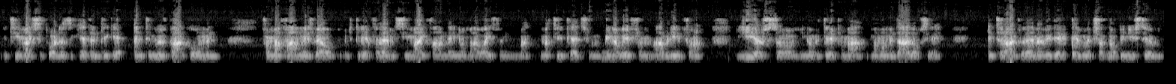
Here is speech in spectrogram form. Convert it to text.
the team I supported as a kid, and to get and to move back home, and for my family as well. It was great for them to see my family. You know, my wife and my, my two kids from being away from Aberdeen for years. So you know, it was great for my my mum and dad, obviously interact with them every day, which I've not been used to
